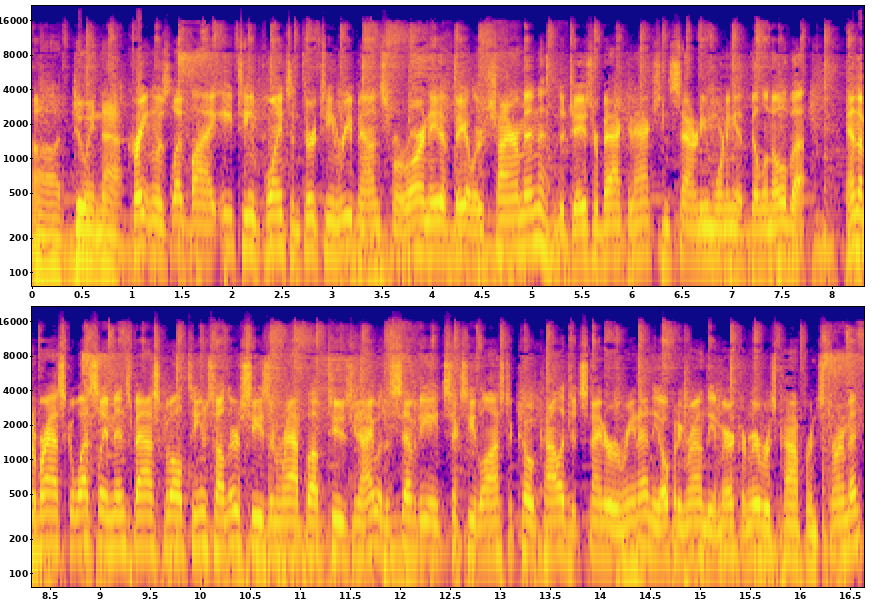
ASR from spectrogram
uh, doing that. Creighton was led by 18 points and 13 rebounds from Aurora native Baylor Scheierman. The Jays are back in action Saturday morning at Villanova. And the Nebraska Wesleyan men's basketball team saw their season wrap up Tuesday night with a 78 60 loss to Coe College at Snyder Arena in the opening round of the American Rivers Conference Tournament.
